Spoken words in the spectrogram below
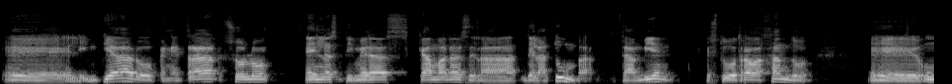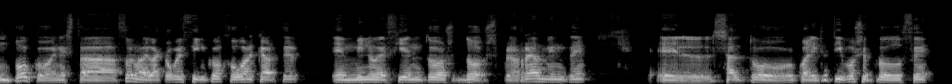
eh, limpiar o penetrar solo en las primeras cámaras de la, de la tumba. También estuvo trabajando un poco en esta zona de la KV5 Howard Carter en 1902, pero realmente el salto cualitativo se produce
